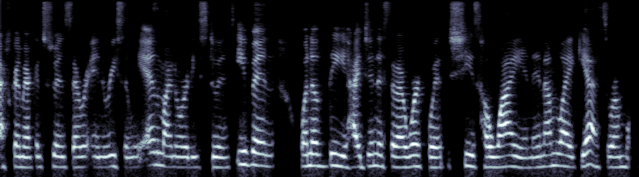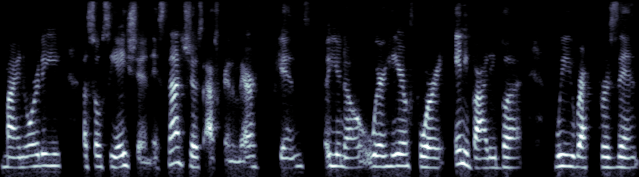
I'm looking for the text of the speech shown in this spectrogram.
African American students that were in recently and minority students, even one of the hygienists that I work with, she's Hawaiian. And I'm like, yes, we're a minority association. It's not just African Americans, you know, we're here for anybody, but we represent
